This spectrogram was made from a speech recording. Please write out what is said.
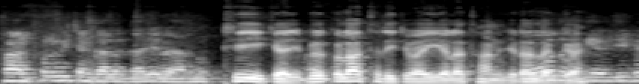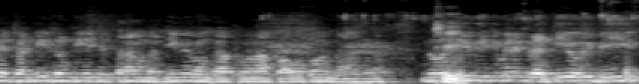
ਥਾਨ ਥੁਨ ਵੀ ਚੰਗਾ ਲੱਗਾ ਜੇ ਵੈਰ ਨੂੰ। ਠੀਕ ਹੈ ਜੀ ਬਿਲਕੁਲ ਹੱਥ ਦੀ ਚਵਾਈ ਵਾਲਾ ਥਣ ਜਿਹੜਾ ਬਹੁਤ ਲੱਗਾ। ਵਧੀਆ ਜੀ ਫਿਰ ਠੰਡੀ ਠੰਡੀ ਹੈ ਜਿਸ ਤਰ੍ਹਾਂ ਮਰਜ਼ੀ ਕੋਈ ਮੰਗਾ ਪਾਉਣਾ ਪਾਓ ਭਾਵੇਂ ਨਾ ਕਰੋ। ਦੋ ਠੀਕ। ਜੀ ਵੀਰ ਜੀ ਮੇਰੀ ਗਰੰਟੀ ਹੋਗੀ 20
